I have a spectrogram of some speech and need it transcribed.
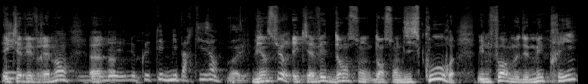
et, qu'il y avait vraiment euh, le, côté bipartisan. Bien sûr, et qu'il y avait dans son dans son discours une forme de mépris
